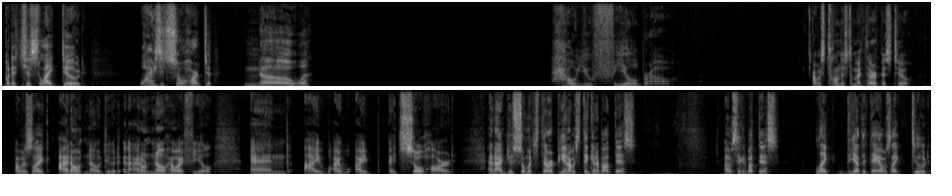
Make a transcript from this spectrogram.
But it's just like, dude, why is it so hard to know how you feel, bro? I was telling this to my therapist too. I was like, I don't know, dude, and I don't know how I feel, and I, I, I, it's so hard, and I do so much therapy, and I was thinking about this. I was thinking about this, like the other day. I was like, dude,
